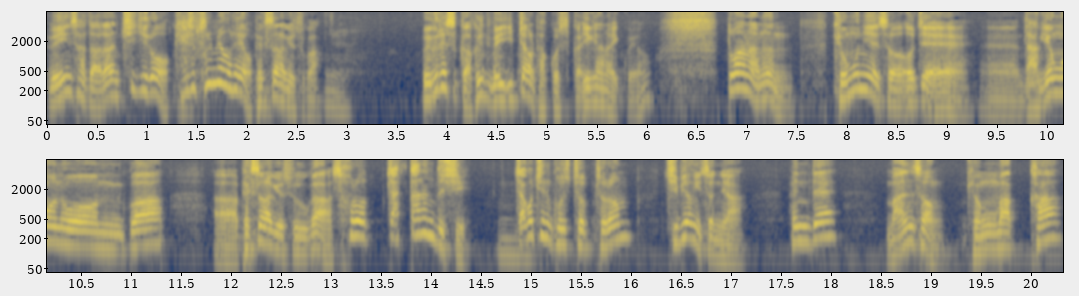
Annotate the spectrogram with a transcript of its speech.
외인사다라는 취지로 계속 설명을 해요. 백선아 교수가. 왜 그랬을까? 그왜 입장을 바꿨을까? 이게 하나 있고요. 또 하나는 교문위에서 어제 에, 나경원 의원과 아, 백선아 교수가 서로 짰다는 듯이 짜고 치는 고수첩처럼 지병이 있었냐 했는데 만성, 경막하,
